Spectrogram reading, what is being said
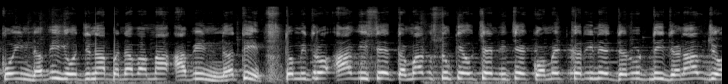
કોઈ નવી યોજના બનાવવામાં આવી નથી. તો મિત્રો, આ વિશે તમારું શું કહેવું છે? નીચે કોમેન્ટ કરીને જરૂરથી જણાવજો.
